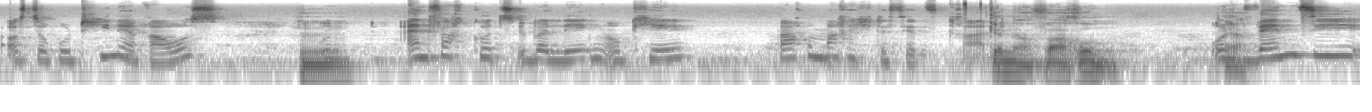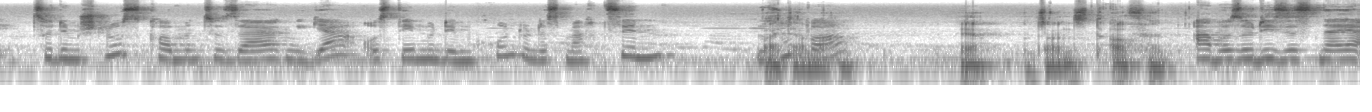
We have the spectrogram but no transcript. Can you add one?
aus der Routine raus hm. und einfach kurz überlegen, okay, warum mache ich das jetzt gerade? Genau, warum? Und ja. wenn sie zu dem Schluss kommen, zu sagen, ja, aus dem und dem Grund und es macht Sinn, super, ja, und sonst aufhören. Aber so dieses, naja,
